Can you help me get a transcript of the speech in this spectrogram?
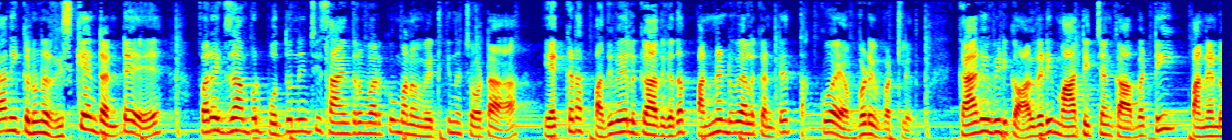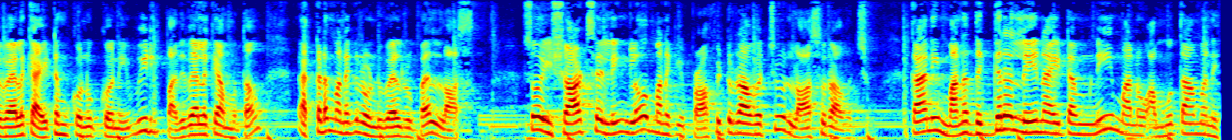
కానీ ఇక్కడ ఉన్న రిస్క్ ఏంటంటే ఫర్ ఎగ్జాంపుల్ పొద్దున్నుంచి సాయంత్రం వరకు మనం వెతికిన చోట ఎక్కడ పదివేలు కాదు కదా పన్నెండు వేల కంటే తక్కువ ఎవ్వడు ఇవ్వట్లేదు. కానీ వీడికి ఆల్రెడీ మాట ఇచ్చాం కాబట్టి పన్నెండు వేలకి ఐటెం కొనుక్కొని వీడికి పదివేలకే అమ్ముతాం. అక్కడ మనకి రెండు వేల రూపాయలు లాస్. సో ఈ షార్ట్ సెల్లింగ్లో మనకి ప్రాఫిట్ రావచ్చు లాస్ రావచ్చు. కానీ మన దగ్గర లేని ఐటమ్ని మనం అమ్ముతామని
